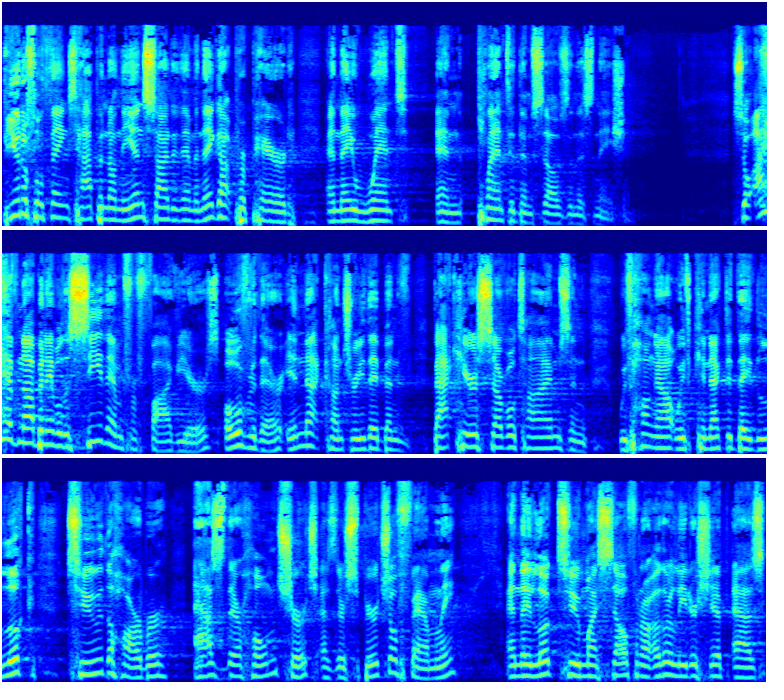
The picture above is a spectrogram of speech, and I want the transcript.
beautiful things happened on the inside of them, and they got prepared and they went and planted themselves in this nation. So I have not been able to see them for five years over there in that country. They've been back here several times and we've hung out, we've connected. They look to the harbor as their home church, as their spiritual family, and they look to myself and our other leadership as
